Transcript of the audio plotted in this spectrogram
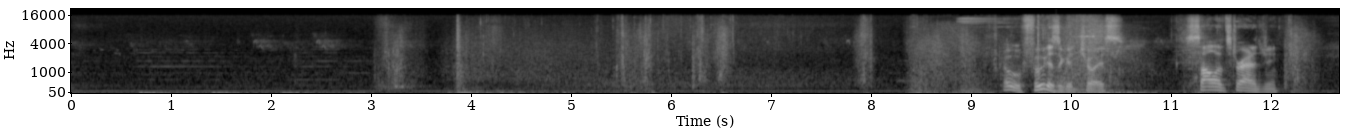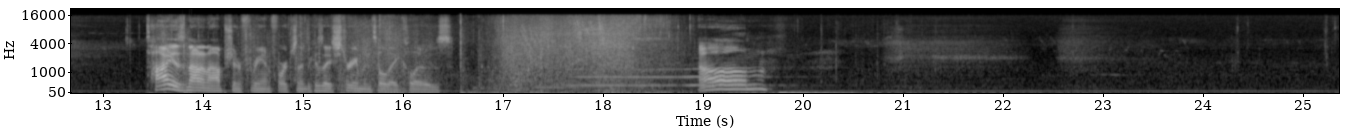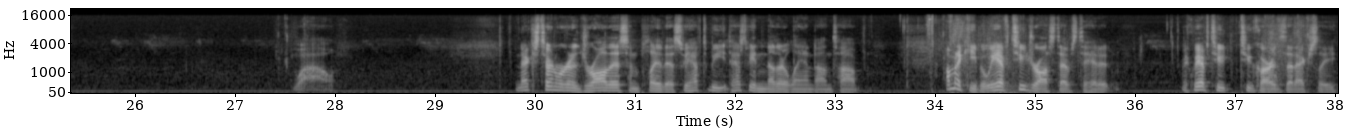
Oh, food is a good choice. Solid strategy. Tie is not an option for me, unfortunately, because I stream until they close. Um... Wow. Next turn, we're going to draw this and play this. We have to be, there has to be another land on top. I'm going to keep it. We have two draw steps to hit it. Like, we have two two cards that actually...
